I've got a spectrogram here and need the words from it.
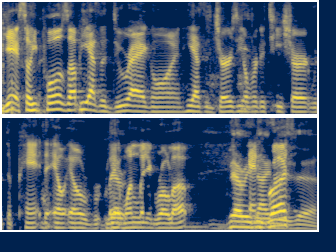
Yeah, so he pulls up, he has the do-rag on, he has the jersey over the t-shirt with the pant, the LL leg, Very- one leg roll up. very and 90s. Russ- yeah,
